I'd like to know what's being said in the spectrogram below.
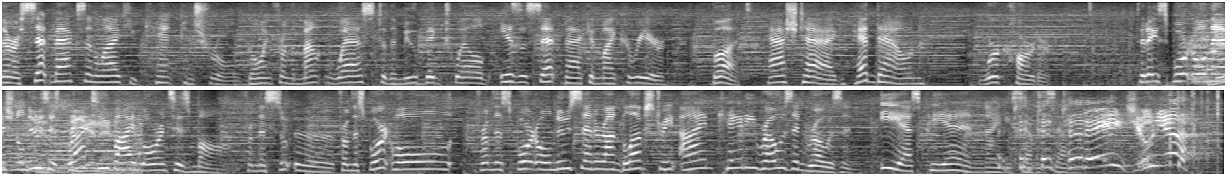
there are setbacks in life you can't control. Going from the Mountain West to the new Big 12 is a setback in my career. But hashtag head down, work harder. Today's Sport Hole National News is brought to you by Lawrence's mom. From the uh, from the Sport Hole from the Sport Hole News Center on Bluff Street, I'm Katie Rosen Rosen, ESPN 97.7. Today, Junior.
